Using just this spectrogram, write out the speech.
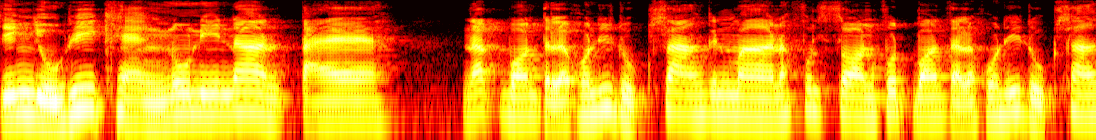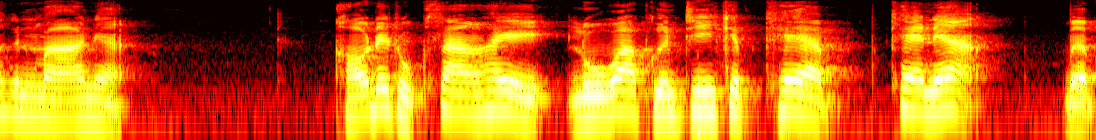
จริงอยู่ที่แข่งนู่นนี่นั่นแต่นักบอลแต่ละคนที่ถูกสร้างขึ้นมานักฟุตซอลฟุตบอลแต่ละคนที่ถูกสร้างขึ้นมาเนี่ยเขาได้ถูกสร้างให้รู้ว่าพื้นที่แคบๆแค่เนี้ยแบบ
